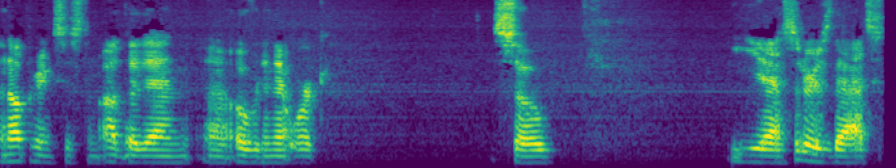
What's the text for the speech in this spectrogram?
an operating system other than uh, over the network. So, yeah, so there's that.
